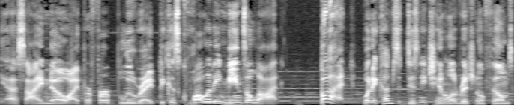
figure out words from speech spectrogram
Yes, I know I prefer Blu ray because quality means a lot. But when it comes to Disney Channel original films,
